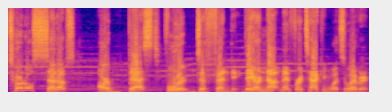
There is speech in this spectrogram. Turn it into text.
turtle setups are best for defending. They are not meant for attacking whatsoever.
